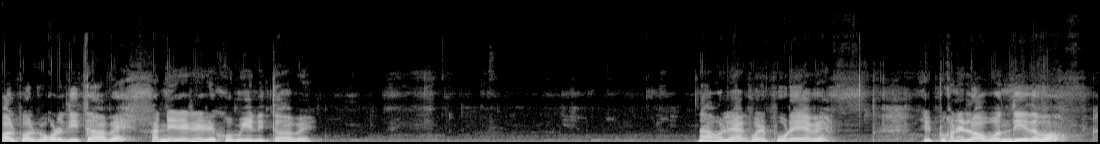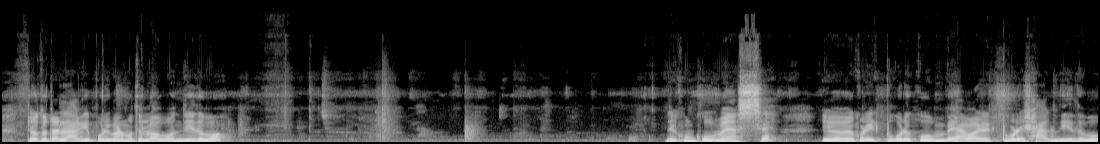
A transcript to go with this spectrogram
অল্প অল্প করে দিতে হবে আর নেড়ে নেড়ে কমিয়ে নিতে হবে। না হলে একবারে পড়ে যাবে। একটুখানি লবণ দিয়ে দেবো। যতটা লাগে পরিমাণ মতো লবণ দিয়ে দেবো। দেখুন কমে আসছে। এভাবে করে একটু করে কমবে, আবার একটু করে শাক দিয়ে দেবো।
